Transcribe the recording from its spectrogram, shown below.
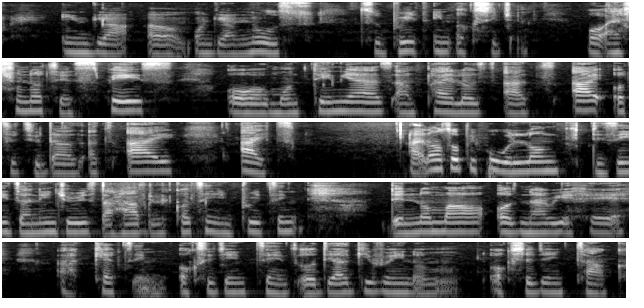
in their um on their nose to breathe in oxygen, or astronauts in space, or mountaineers and pilots at high altitude, at high height and also people with lung disease and injuries that have difficulty in breathing the normal ordinary air are kept in oxygen tent or they are given um oxygen tank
